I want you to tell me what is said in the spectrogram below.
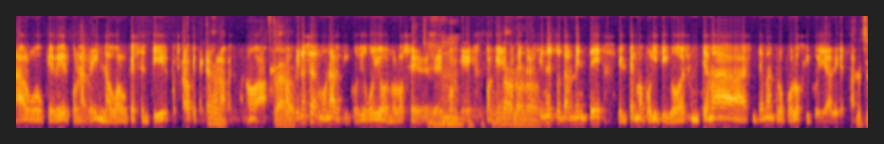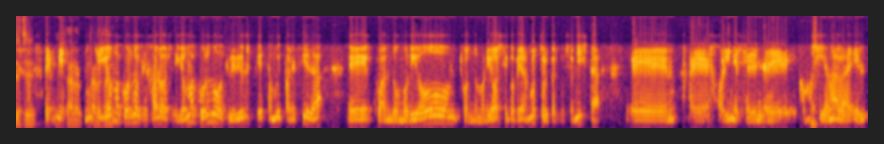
algo que ver con la reina o algo que sentir, pues claro que te queda Mm. la lágrima, ¿no? A- Claro. Aunque no seas monárquico, digo yo, no lo sé, Sí. eh, Mm. porque porque, No, porque no, no. trasciende totalmente el tema político, es un tema es un tema antropológico ya directamente. Sí, sí, sí. ¿no? Bien, Claro, que claro, yo me acuerdo, fijaros, yo me acuerdo que viví una experiencia muy parecida eh, cuando murió cuando murió este compañero nuestro, el percusionista, eh, eh, Jolines, el, eh, ¿cómo se llamaba? El,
